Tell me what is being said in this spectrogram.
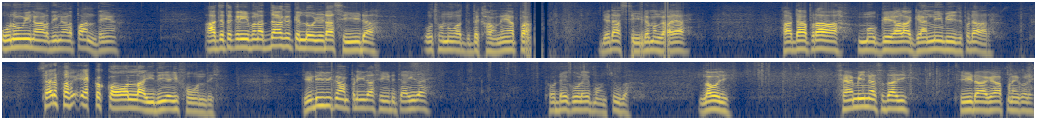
ਉਹਨੂੰ ਵੀ ਨਾਲ ਦੀ ਨਾਲ ਭੰਨਦੇ ਆ। ਅੱਜ ਤਕਰੀਬਨ ਅੱਧਾ ਕੁ ਕਿਲੋ ਜਿਹੜਾ ਸੀਡ ਆ ਉਹ ਤੁਹਾਨੂੰ ਅੱਜ ਦਿਖਾਉਨੇ ਆ ਆਪਾਂ ਜਿਹੜਾ ਸੀਡ ਮੰਗਾਇਆ। ਸਾਡਾ ਭਰਾ ਮੋਗੇ ਵਾਲਾ ਗਿਆਨੀ ਬੀਜ ਪੜਾਰ ਸਿਰਫ ਇੱਕ ਕਾਲ ਲਾਈ ਦੀ ਆ ਜੀ ਫੋਨ ਦੀ। ਜਿਹੜੀ ਵੀ ਕੰਪਨੀ ਦਾ ਸੀਡ ਚਾਹੀਦਾ ਹੈ, ਤੁਹਾਡੇ ਕੋਲੇ ਪਹੁੰਚੂਗਾ। ਲਓ ਜੀ ਸੈਮੀਨਸ ਦਾ ਜੀ ਸੀਡ ਆ ਗਿਆ ਆਪਣੇ ਕੋਲੇ।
